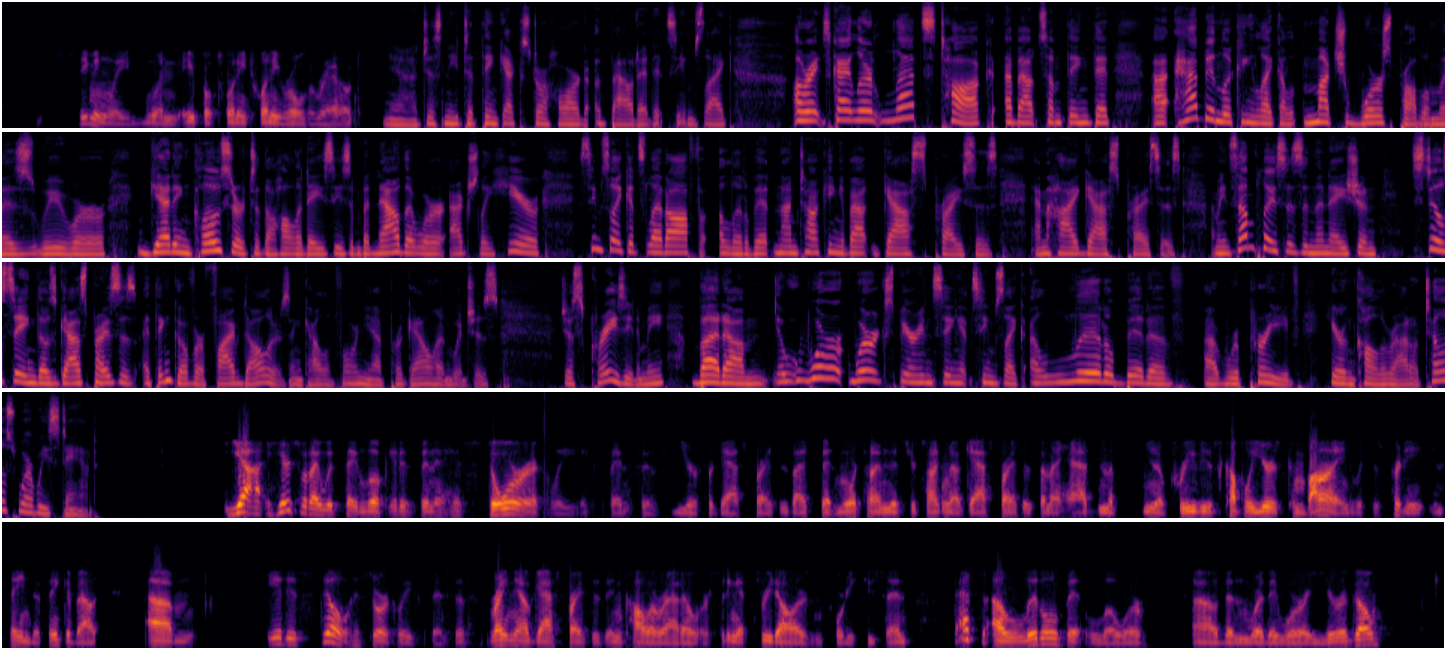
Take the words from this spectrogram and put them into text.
seemingly when April 2020 rolled around. Yeah, just need to think extra hard about it, it seems like. All right, Skyler, let's talk about something that uh, had been looking like a much worse problem as we were getting closer to the holiday season. But now that we're actually here, seems like it's let off a little bit. And I'm talking about gas prices and high gas prices. I mean, some places in the nation still seeing those gas prices, I think over $5 in California per gallon, which is just crazy to me. But um, we're we're experiencing it seems like a little bit of a reprieve here in Colorado. Tell us where we stand. Yeah, here's what I would say. Look, it has been a historically expensive year for gas prices. I spent more time this year talking about gas prices than I had in the you know previous couple of years combined, which is pretty insane to think about. Um, it is still historically expensive. Right now, gas prices in Colorado are sitting at three dollars and forty-two cents. That's a little bit lower uh, than where they were a year ago.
